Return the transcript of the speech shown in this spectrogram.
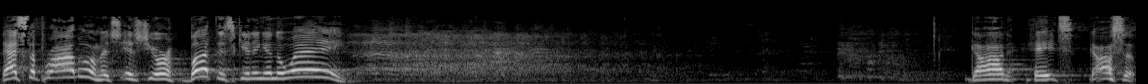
That's the problem. It's, it's your butt that's getting in the way. God hates gossip.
